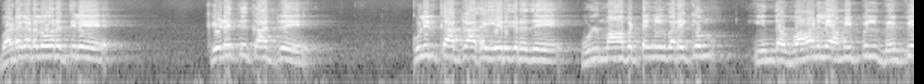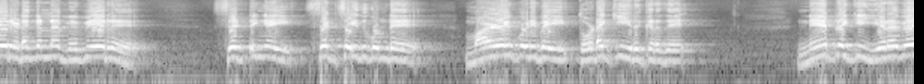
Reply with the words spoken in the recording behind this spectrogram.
வடகடலோரத்திலே கிழக்கு காற்று குளிர்காற்றாக ஏறுகிறது. உள் மாவட்டங்கள் வரைக்கும் இந்த வானிலை அமைப்பில் வெவ்வேறு இடங்களில் வெவ்வேறு செட்டிங்கை செட் செய்து கொண்டு மழை பொழிவை தொடக்கி இருக்கிறது. நேற்றைக்கு இரவே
